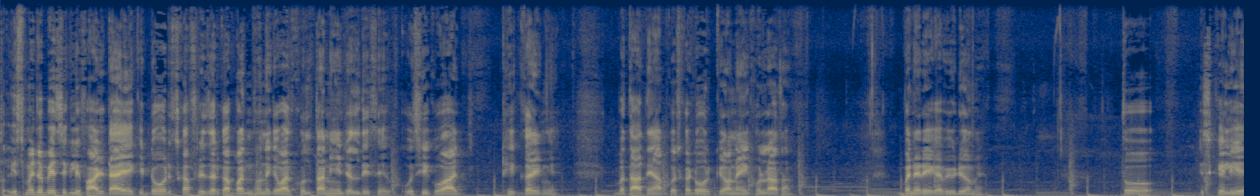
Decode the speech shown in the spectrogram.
तो इसमें जो बेसिकली फॉल्ट आया है कि डोर इसका फ्रीज़र का बंद होने के बाद खुलता नहीं है जल्दी से उसी को आज ठीक करेंगे। बताते हैं आपको इसका डोर क्यों नहीं खुल रहा था। बने रहेगा वीडियो में। तो इसके लिए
